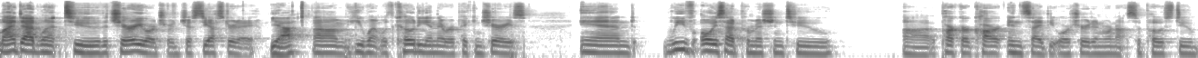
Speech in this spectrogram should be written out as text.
My dad went to the cherry orchard just yesterday. yeah. Um, he went with Cody, and they were picking cherries. And we've always had permission to uh, park our car inside the orchard, and we're not supposed to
